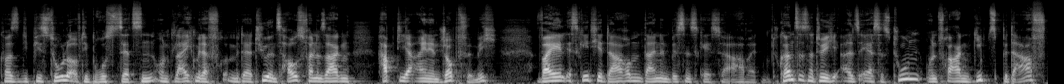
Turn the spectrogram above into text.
quasi die Pistole auf die Brust setzen und gleich mit der, mit der Tür ins Haus fallen und sagen, habt ihr einen Job für mich? Weil es geht hier darum, deinen Business Case zu erarbeiten. Du kannst es natürlich als erstes tun und fragen, gibt es Bedarf?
